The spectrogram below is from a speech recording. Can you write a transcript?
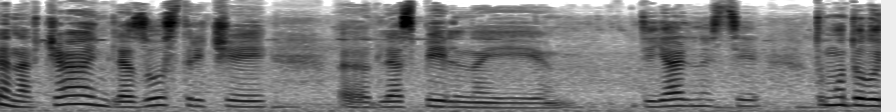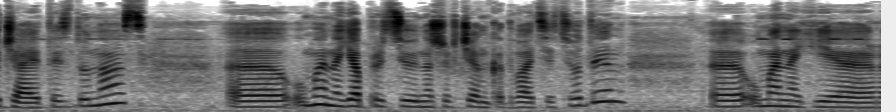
для навчань, для зустрічей, е, для спільної діяльності. Тому долучайтесь до нас. Е, У мене я працюю на Шевченка 21. Е, У мене є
